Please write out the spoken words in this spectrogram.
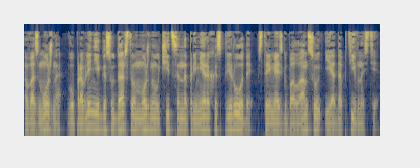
Возможно, в управлении государством можно учиться на примерах из природы, стремясь к балансу и адаптивности.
